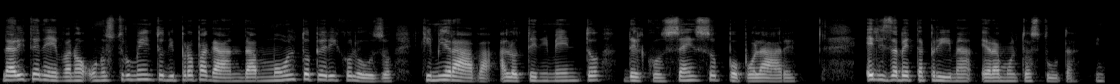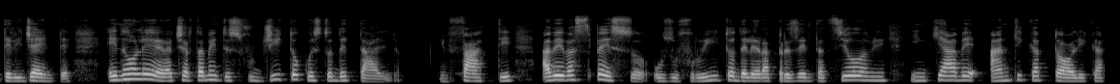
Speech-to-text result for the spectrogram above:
la ritenevano uno strumento di propaganda molto pericoloso che mirava all'ottenimento del consenso popolare. Elisabetta I era molto astuta, intelligente e non le era certamente sfuggito questo dettaglio. Infatti aveva spesso usufruito delle rappresentazioni in chiave anticattolica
